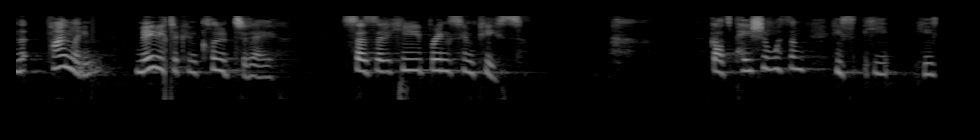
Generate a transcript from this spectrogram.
And the, finally, maybe to conclude today, says that he brings him peace. God's patient with him. He's, he, he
